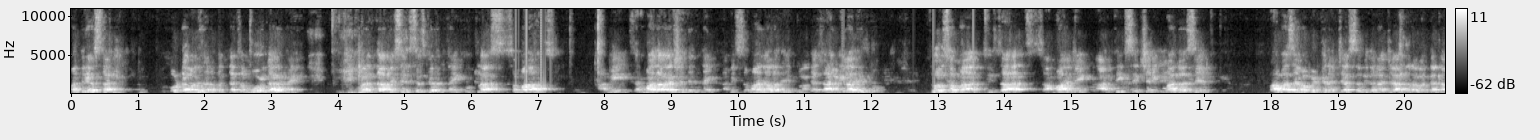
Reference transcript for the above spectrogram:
मंत्री असताना. कोर्टामध्ये झाला. पण त्याचं मूळ कारण आहे इथपर्यंत आम्ही सेन्सेस करत नाही. कुठला समाज आम्ही धर्माला आरक्षण देत नाही आम्ही समाजाला देतो त्या जातीला देतो. जो समाज जी जात सामाजिक आर्थिक शैक्षणिक माग असेल बाबासाहेब आंबेडकरांच्या संविधानाच्या आधारावर त्यांना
